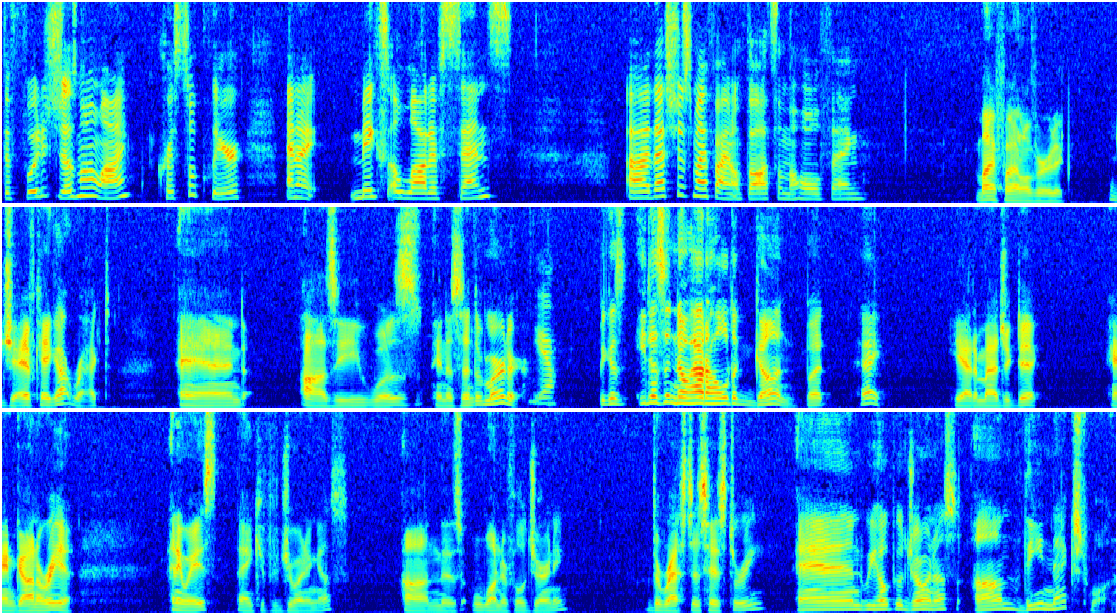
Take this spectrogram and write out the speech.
The footage does not lie, crystal clear, and it makes a lot of sense. Uh, that's just my final thoughts on the whole thing. My final verdict JFK got wrecked, and Ozzy was innocent of murder. Yeah. Because he doesn't know how to hold a gun, but hey, he had a magic dick and gonorrhea. Anyways, thank you for joining us on this wonderful journey. The rest is history, and we hope you'll join us on the next one.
